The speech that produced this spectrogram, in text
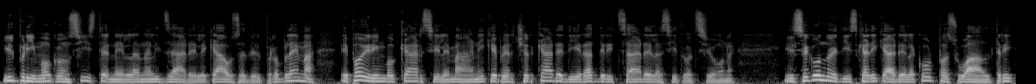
Il primo consiste nell'analizzare le cause del problema e poi rimboccarsi le maniche per cercare di raddrizzare la situazione. Il secondo è di scaricare la colpa su altri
